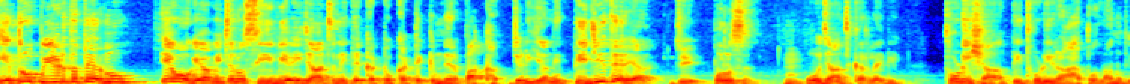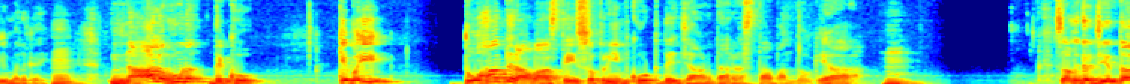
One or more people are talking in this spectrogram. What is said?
ਇਧਰੋਂ ਪੀੜਤ ਧਿਰ ਨੂੰ ਇਹ ਹੋ ਗਿਆ ਵੀ ਚਲੋ ਸੀਬੀਆਈ ਜਾਂਚ ਨਹੀਂ ਤੇ ਘੱਟੋ ਘੱਟ ਇੱਕ ਨਿਰਪੱਖ ਜਿਹੜੀ ਯਾਨੀ ਤੀਜੀ ਧਿਰ ਆ। ਜੀ। ਪੁਲਿਸ ਉਹ ਜਾਂਚ ਕਰ ਲੈਗੀ। ਥੋੜੀ ਸ਼ਾਂਤੀ ਥੋੜੀ ਰਾਹਤ ਉਹਨਾਂ ਨੂੰ ਵੀ ਮਿਲ ਗਈ। ਹੂੰ। ਨਾਲ ਹੁਣ ਦੇਖੋ ਕਿ ਬਈ ਦੋਹਾਂ ਧਿਰਾਂ ਵਾਸਤੇ ਹੀ ਸੁਪਰੀਮ ਕੋਰਟ ਦੇ ਜਾਣ ਦਾ ਰਸਤਾ ਬੰਦ ਹੋ ਗਿਆ। ਹੂੰ। ਸਮਝਦੇ ਜੇ ਤਾਂ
